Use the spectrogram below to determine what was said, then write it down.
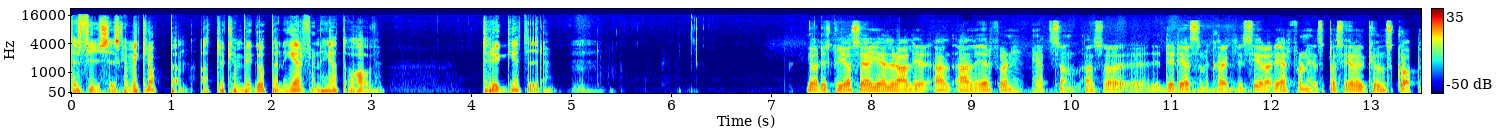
det fysiska med kroppen, att du kan bygga upp en erfarenhet av trygghet i det. Mm. Ja, det skulle jag säga gäller all, er, all, all erfarenhet. Som, alltså, eh, det är det som är karaktäriserad erfarenhetsbaserad kunskap.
